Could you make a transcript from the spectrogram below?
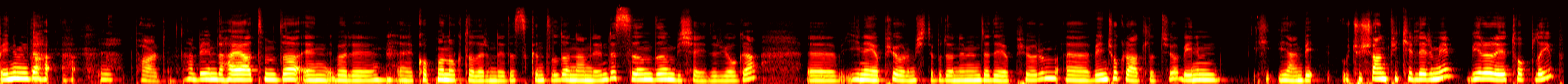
Benim de ha- Pardon. ha, benim de hayatımda en böyle e, kopma noktalarımda ya da sıkıntılı dönemlerimde sığındığım bir şeydir yoga. E, yine yapıyorum işte bu dönemimde de yapıyorum. E, beni çok rahatlatıyor. Benim yani bir, uçuşan fikirlerimi bir araya toplayıp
